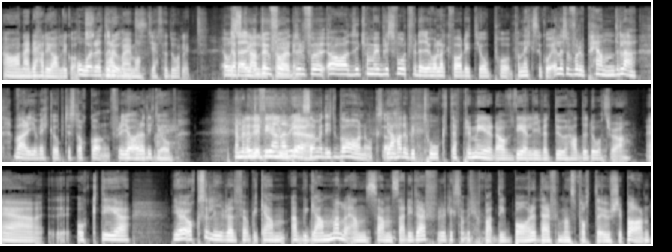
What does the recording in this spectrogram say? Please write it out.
ja, nej det hade ju aldrig gått. Året Då hade man ju runt. mått jättedåligt. Och jag så här, du får, det. du får, ja, det kommer ju bli svårt för dig att hålla kvar ditt jobb på, på Mexiko. Eller så får du pendla varje vecka upp till Stockholm för att Ja, göra ditt nej. jobb. Nej, men och det- du får gärna gjorde- resa med ditt barn också. Jag hade blivit tokdeprimerad av det livet du hade då tror jag. Eh, och det, jag är också livrädd för att bli, gam, att bli gammal och ensam. Så här, det, är därför det, liksom, bara, det är bara därför man spottar ur sig barn.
